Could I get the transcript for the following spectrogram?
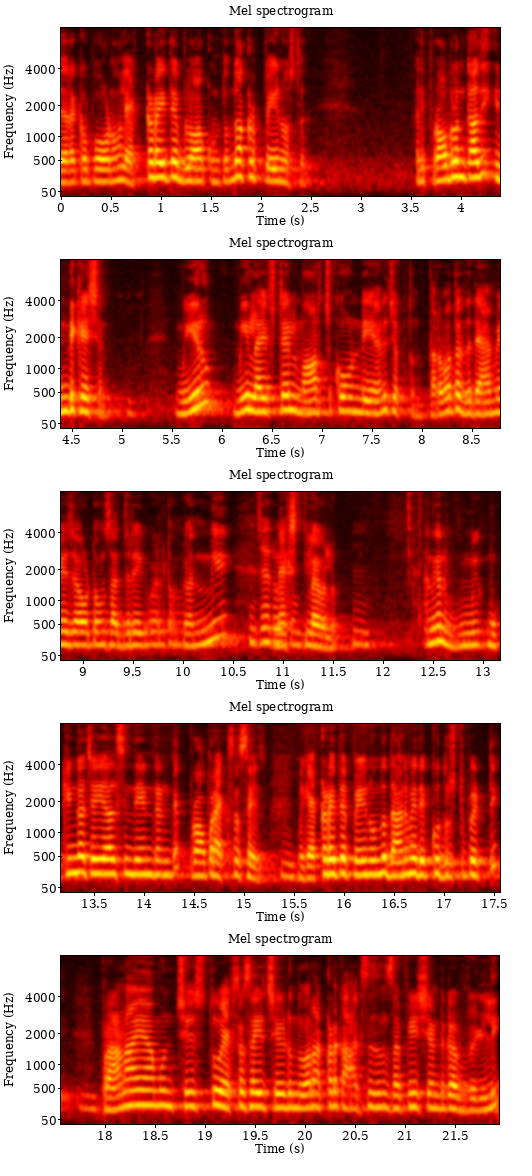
జరగకపోవడం వల్ల ఎక్కడైతే బ్లాక్ ఉంటుందో అక్కడ పెయిన్ వస్తుంది. అది ప్రాబ్లం కాదు ఇండికేషన్ మీరు మీ లైఫ్ స్టైల్ మార్చుకోండి అని చెప్తుంది. తర్వాత అది డ్యామేజ్ అవ్వటం సర్జరీకి వెళ్ళటం ఇవన్నీ నెక్స్ట్ లెవెల్. అందుకని మీకు ముఖ్యంగా చేయాల్సింది ఏంటంటే ప్రాపర్ ఎక్సర్సైజ్. మీకు ఎక్కడైతే పెయిన్ ఉందో దాని మీద ఎక్కువ దృష్టి పెట్టి ప్రాణాయామం చేస్తూ ఎక్సర్సైజ్ చేయడం ద్వారా అక్కడికి ఆక్సిజన్ సఫిషియెంట్గా వెళ్ళి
